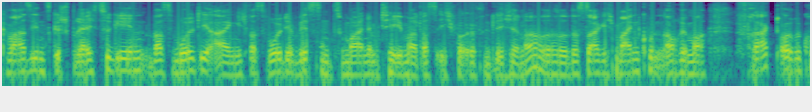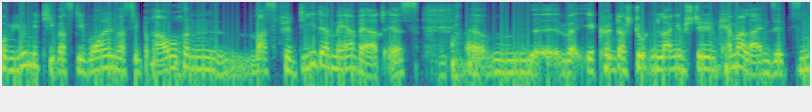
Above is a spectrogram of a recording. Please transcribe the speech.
quasi ins Gespräch zu gehen. Was wollt ihr eigentlich? Was wollt ihr wissen zu meinem Thema, das ich veröffentliche? Ne? Also das sage ich meinen Kunden auch immer. Fragt eure Community, was die wollen, was sie brauchen, was für die der Mehrwert ist. Ähm, ihr könnt da stundenlang im stillen Kämmerlein sitzen,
